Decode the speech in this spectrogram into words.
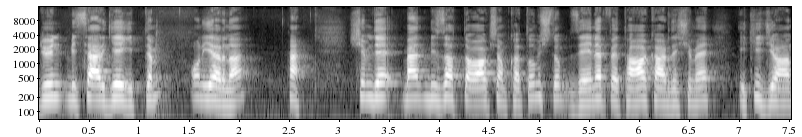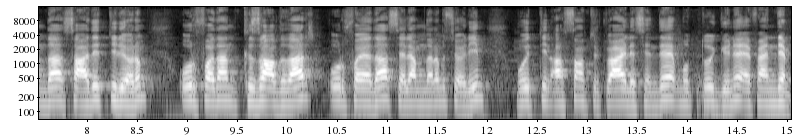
Dün bir sergiye gittim. Onu yarına. Heh. Şimdi ben bizzat da o akşam katılmıştım. Zeynep ve Taha kardeşime iki cihanda saadet diliyorum. Urfa'dan kız aldılar. Urfa'ya da selamlarımı söyleyeyim. Muhittin Aslantürk ve ailesinde mutlu günü efendim.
